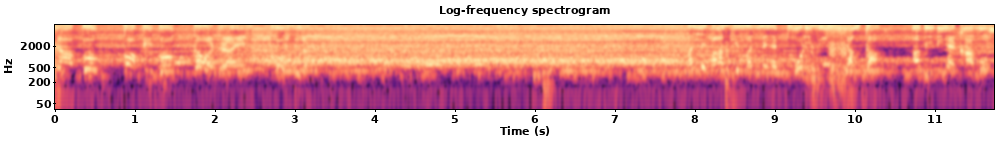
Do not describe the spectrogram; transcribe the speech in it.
Book copy book cover drive खूबसूरत बल्लेबाज के मन में है थोड़ी सी शंका, अभी भी है खामोश।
